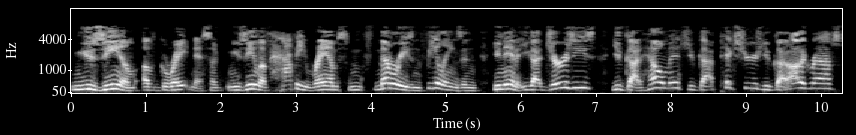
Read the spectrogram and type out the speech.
museum of greatness, a museum of happy Rams memories and feelings and you name it. You got jerseys, you've got helmets, you've got pictures, you've got autographs.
